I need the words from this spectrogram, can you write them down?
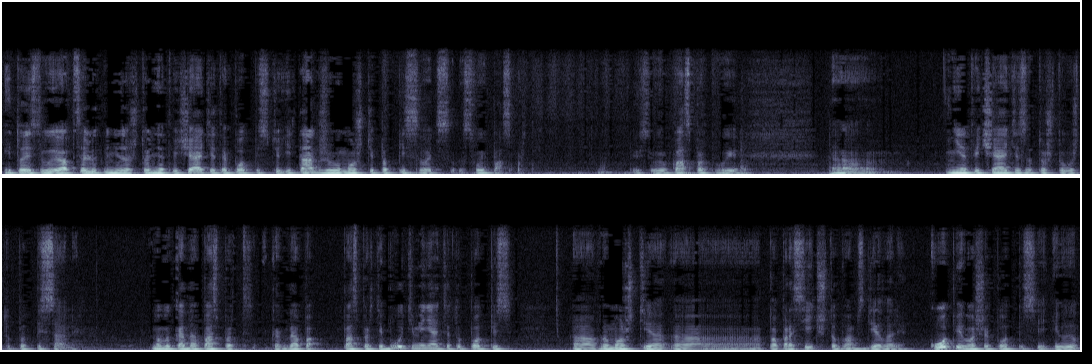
и то есть вы абсолютно ни за что не отвечаете этой подписью, и также вы можете подписывать свой паспорт. То есть вы паспорт вы э, не отвечаете за то, что вы что-то подписали. Но вы когда паспорт, когда по паспорте будете менять эту подпись, э, вы можете э, попросить, чтобы вам сделали копию вашей подписи, и вы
